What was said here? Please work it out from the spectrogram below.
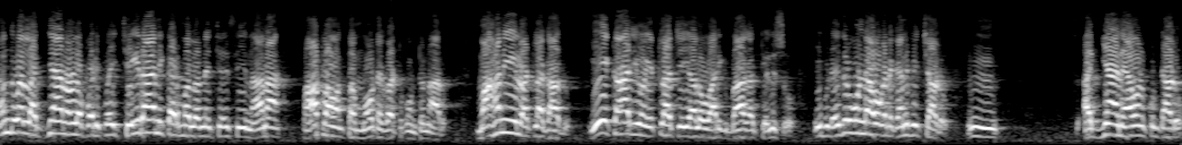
అందువల్ల అజ్ఞానంలో పడిపోయి చేయరాని కర్మలను చేసి నానా పాపం అంతా మూట కట్టుకుంటున్నారు. మహనీయులు అట్లా కాదు. ఏ కార్యం ఎట్లా చేయాలో వారికి బాగా తెలుసు. ఇప్పుడు ఎదురుగుండా ఒకటి కనిపించాడు. అజ్ఞానం ఏమనుకుంటాడు?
